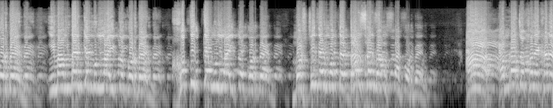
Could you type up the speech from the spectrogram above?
করবেন, ইমামদেরকে মূল্যায়িত করবেন, খতিবকে মূল্যায়িত করবেন, মসজিদের মধ্যে দার্সের ব্যবস্থা করবেন। আর আমরা যখন এখানে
